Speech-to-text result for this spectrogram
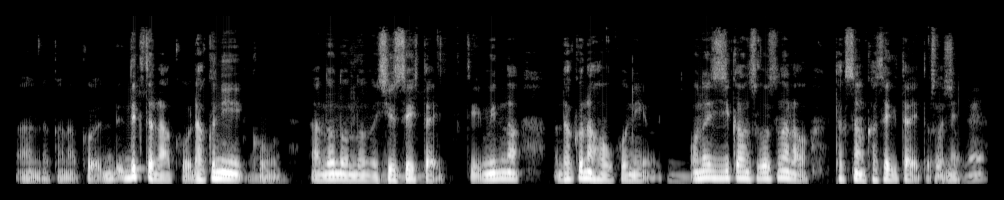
あだからこうでできたらこう楽にこう、あどんどんどんどん修正したいっていう、みんな楽な方向に、同じ時間過ごすならたくさん稼ぎたいとかね。そうでね。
